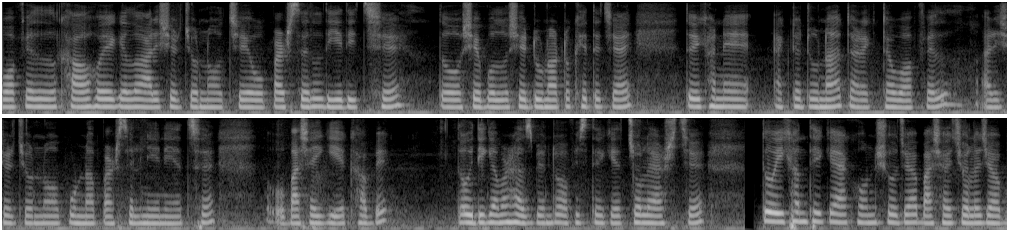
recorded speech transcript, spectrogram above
ওয়াফেল খাওয়া হয়ে গেল। আরিশের জন্য হচ্ছে ও পার্সেল দিয়ে দিচ্ছে। তো সে বলল, সে ডোনাটও খেতে চায়। তো এখানে একটা ডোনাট আর একটা ওয়াফেল। আরিশের জন্য পূর্ণা পার্সেল নিয়ে নিয়েছে। ও বাসায় গিয়ে খাবে। তো ওইদিকে আমার হাজব্যান্ডও অফিস থেকে চলে আসছে। তো এখান থেকে এখন সোজা বাসায় চলে যাব।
